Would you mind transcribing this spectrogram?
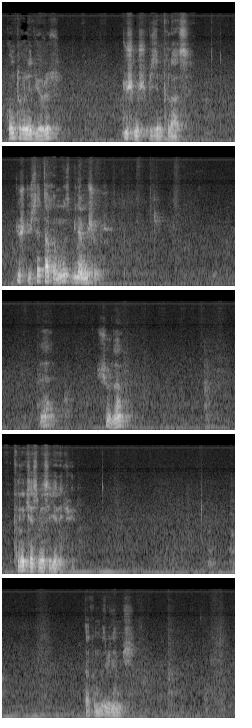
kontrol ediyoruz. Düşmüş bizim klası. Düştüyse takımımız bilenmiş olur. Ve şuradan kılı kesmesi gerekiyor. Takımımız bilenmiş.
